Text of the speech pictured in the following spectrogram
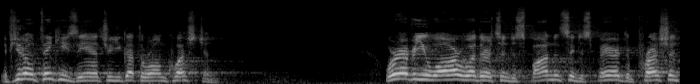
If you don't think He's the answer, you got the wrong question. Wherever you are, whether it's in despondency, despair, depression,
